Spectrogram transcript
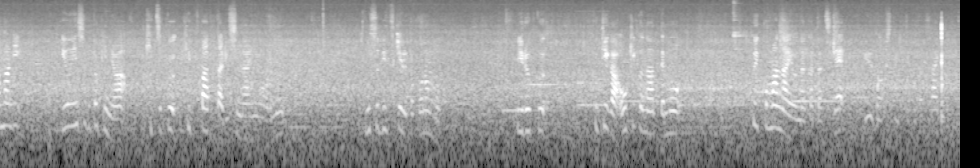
あまり誘引する時にはきつく引っ張ったりしないように結びつけるところも緩く茎が大きくなっても食い込まないような形で誘導していってください。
